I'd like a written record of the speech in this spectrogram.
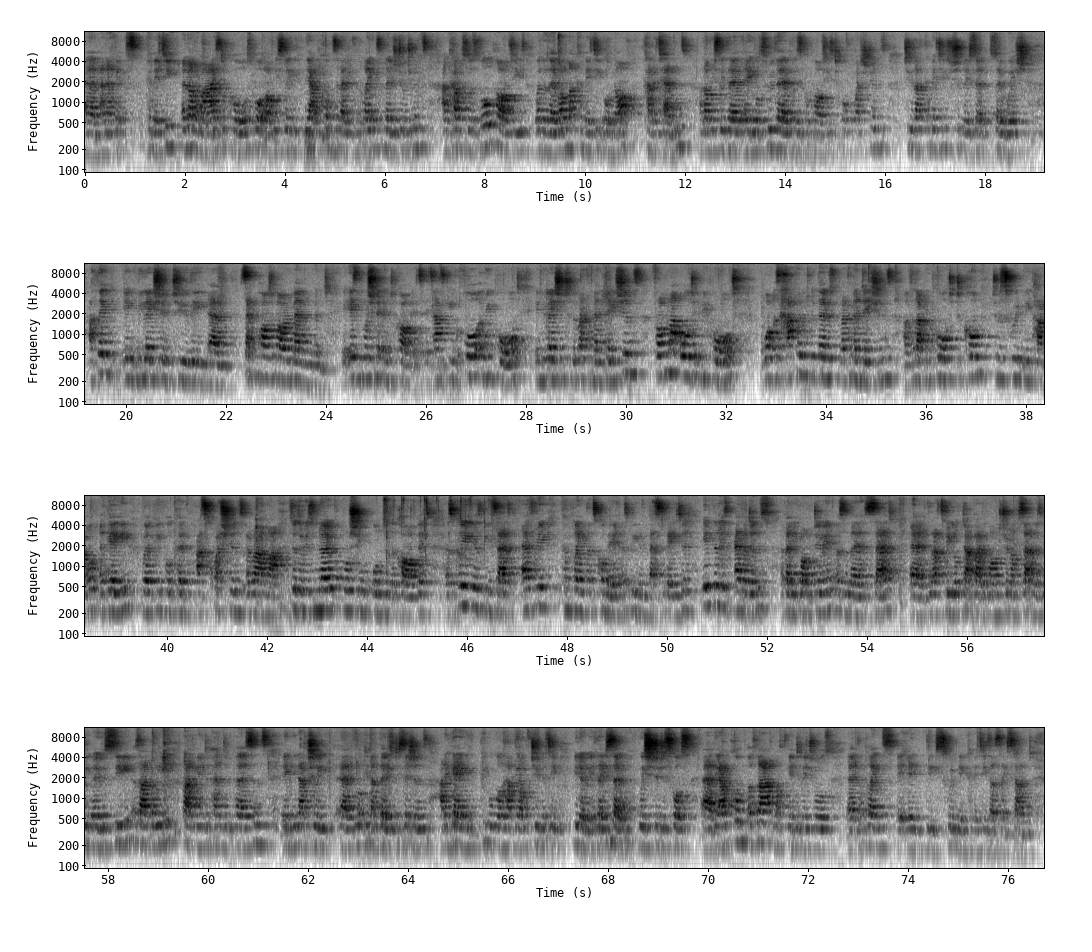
um, and Ethics Committee, anonymised of course, but obviously the outcomes of any complaints and those judgments, and councillors of all parties, whether they're on that committee or not, can attend, and obviously they're able through their political parties to put questions to that committee should they so, so wish. I think in relation to the um, second part of our amendment, it isn't pushing it into court, it's, it's asking for a report in relation to the recommendations from that audit report, what has happened with those recommendations, and for that report to come to a scrutiny panel, again, where people can ask questions around that. So there is no brushing under the carpet. As clearly has been said, every complaint that's come in has been investigated. If there is evidence of any wrongdoing, as the Mayor said, um, that's been looked at by the monitoring officer and has been overseen, as I believe, by the independent persons in, in actually uh, looking at those decisions. And again, people will have the opportunity, you know, if they so wish to discuss uh, the outcome of that, not the individuals uh, complaints in the scrutiny committees as they stand.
